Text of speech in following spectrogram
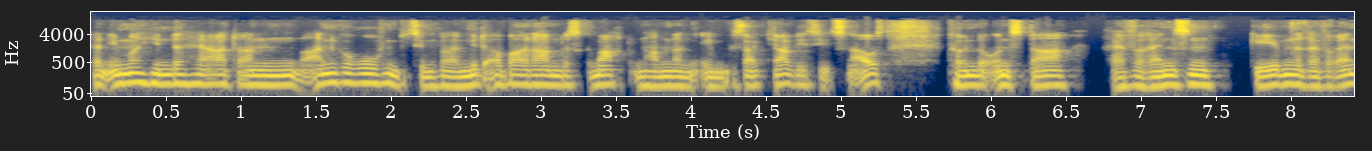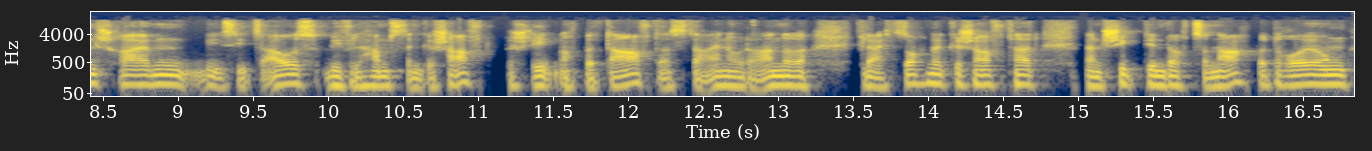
dann immer hinterher dann angerufen, beziehungsweise Mitarbeiter haben das gemacht und haben dann eben gesagt, ja, wie sieht's denn aus? Könnte uns da Referenzen geben, Referenz schreiben, wie sieht's aus, wie viel haben es denn geschafft, besteht noch Bedarf, dass der eine oder andere vielleicht es doch nicht geschafft hat, dann schickt den doch zur Nachbetreuung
